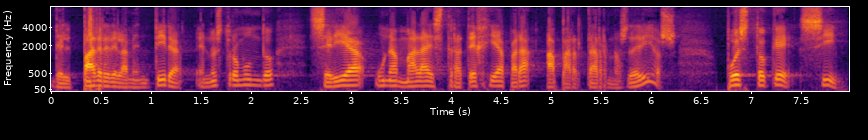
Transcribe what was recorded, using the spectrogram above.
del padre de la mentira en nuestro mundo, sería una mala estrategia para apartarnos de Dios, puesto que si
